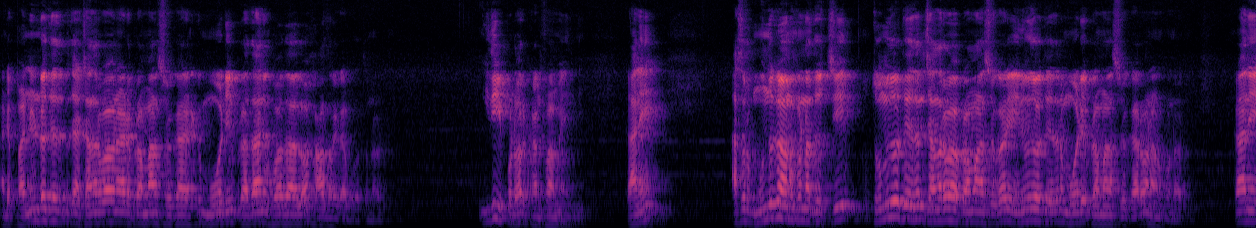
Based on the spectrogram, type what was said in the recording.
అంటే పన్నెండో తేదీ చంద్రబాబు నాయుడు ప్రమాణ స్వీకారానికి మోడీ ప్రధాని హోదాలో హాజరు కాబోతున్నాడు ఇది ఇప్పటివరకు కన్ఫర్మ్ అయింది. కానీ అసలు ముందుగా అనుకున్నది వచ్చి తొమ్మిదో తేదీన చంద్రబాబు ప్రమాణ స్వీకారం ఎనిమిదో తేదీన మోడీ ప్రమాణ స్వీకారం అని అనుకున్నారు. కానీ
